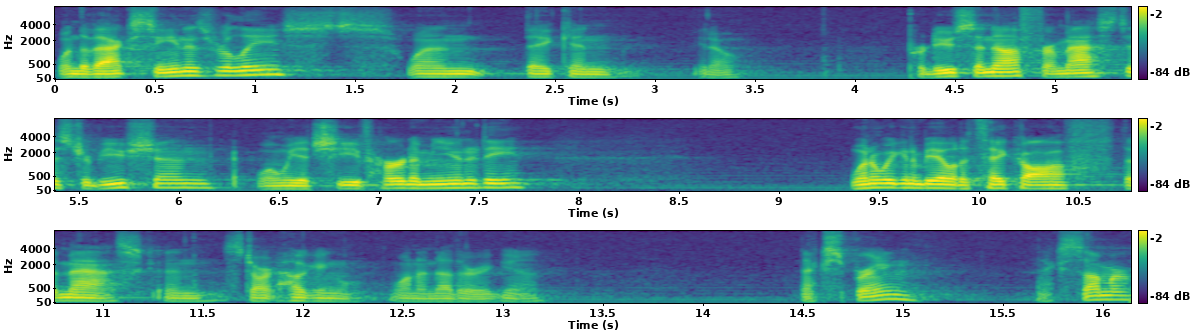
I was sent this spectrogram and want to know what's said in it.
When the vaccine is released, when they can, you know, produce enough for mass distribution, when we achieve herd immunity, when are we going to be able to take off the mask and start hugging one another again? Next spring? Next summer?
